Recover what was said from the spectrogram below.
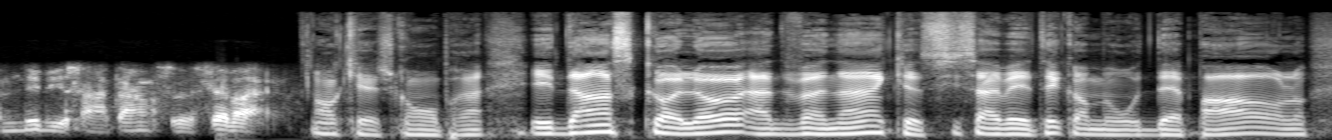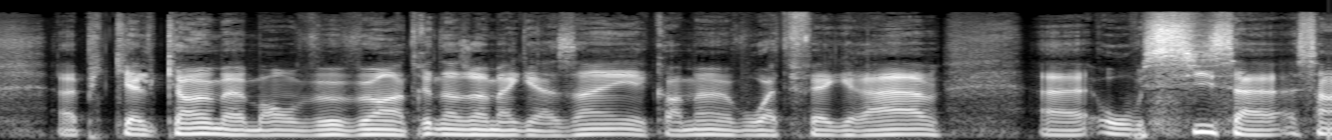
amener des sentences sévères. OK, je comprends. Et dans ce cas-là, advenant que si ça avait été comme au départ, euh, puis quelqu'un ben, bon, veut, veut entrer dans un magasin et commet un voie de fait grave, euh, aussi, ça, ça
